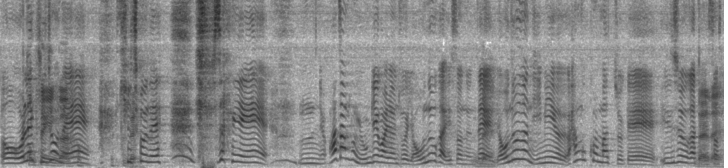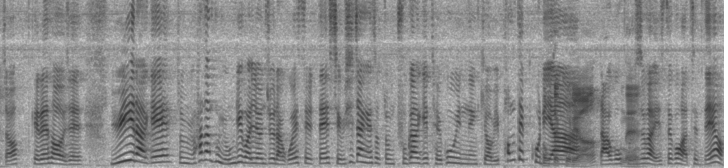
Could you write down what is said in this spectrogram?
어, 원래? 기존에 기존에 시장에 음, 화장품 용기 관련주가 연우가 있었는데 네. 연우는 이미 한국콜맛 쪽에 인수가. 됐었죠. 그래서 이제 유일하게 좀 화장품 용기 관련주라고 했을 때 지금 시장에서 좀 부각이 되고 있는 기업이 펌텍코리아라고 펌텍코리아. 볼 네. 수가 있을 것 같은데요.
